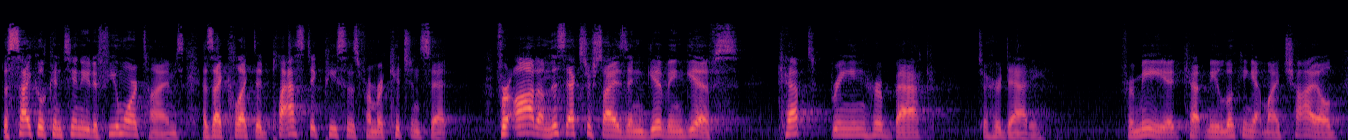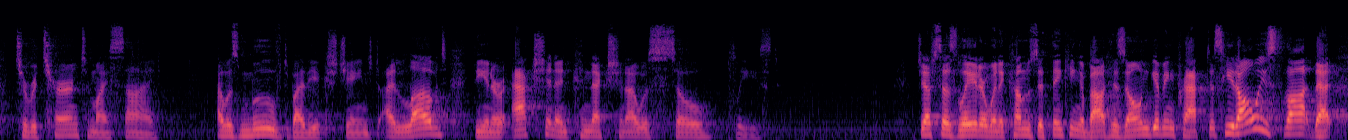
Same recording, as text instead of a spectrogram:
The cycle continued a few more times as I collected plastic pieces from her kitchen set. For Autumn, this exercise in giving gifts kept bringing her back to her daddy. For me, it kept me looking at my child to return to my side. I was moved by the exchange. I loved the interaction and connection. I was so pleased. Jeff says later, when it comes to thinking about his own giving practice, he had always thought that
